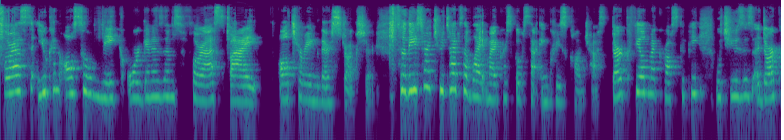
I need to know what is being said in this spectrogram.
Fluorescent, you can also make organisms fluoresce by altering their structure. So these are two types of light microscopes that increase contrast. Dark field microscopy, which uses a dark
